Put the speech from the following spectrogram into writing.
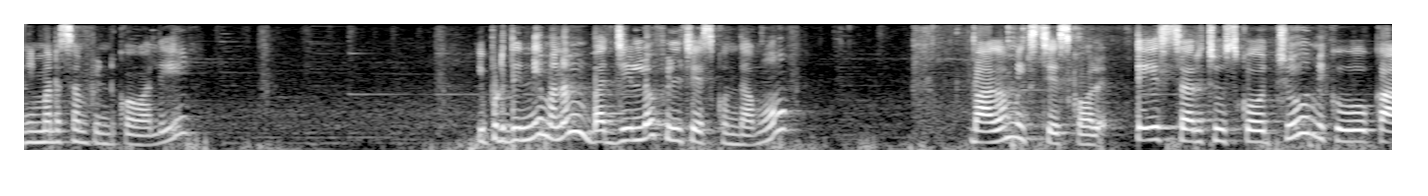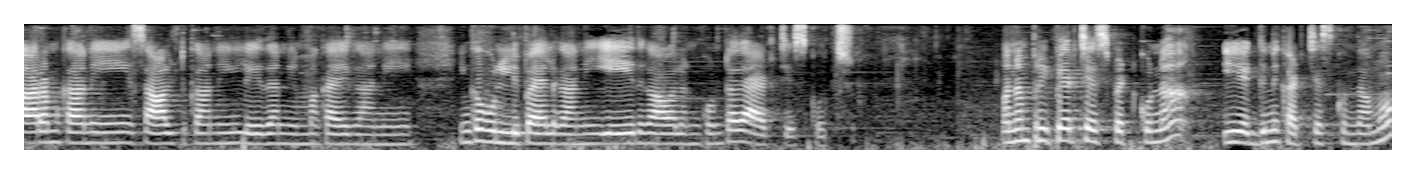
నిమ్మరసం పిండుకోవాలి. ఇప్పుడు దీన్ని మనం బజ్జీల్లో ఫిల్ చేసుకుందాము. బాగా మిక్స్ చేసుకోవాలి. టేస్ట్ సరి చూసుకోవచ్చు. మీకు కారం కానీ సాల్ట్ కానీ లేదా నిమ్మకాయ కానీ ఇంకా ఉల్లిపాయలు కానీ ఏది కావాలనుకుంటే అది యాడ్ చేసుకోవచ్చు. మనం ప్రిపేర్ చేసి పెట్టుకున్న ఈ ఎగ్ని కట్ చేసుకుందాము.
